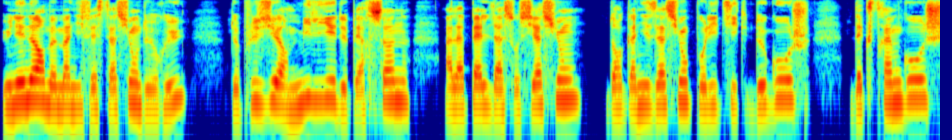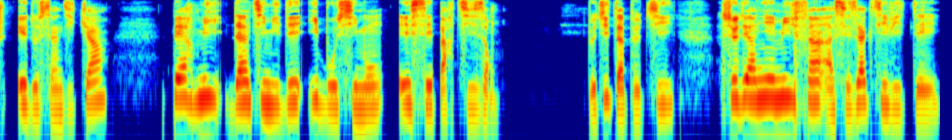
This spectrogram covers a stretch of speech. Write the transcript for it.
une énorme manifestation de rue de plusieurs milliers de personnes à l'appel d'associations, d'organisations politiques de gauche, d'extrême gauche et de syndicats permit d'intimider Ibo Simon et ses partisans. Petit à petit, ce dernier mit fin à ses activités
